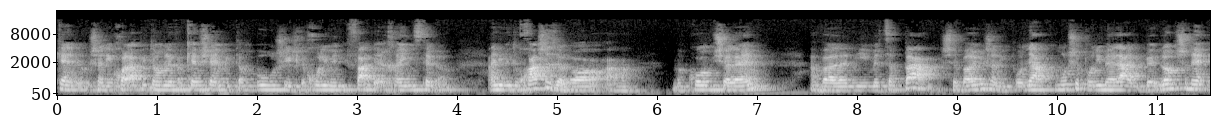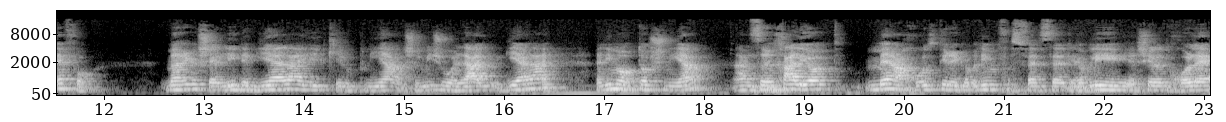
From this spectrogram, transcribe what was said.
כן, שאני יכולה פתאום לבקש אה, מטמבור שישלחו לי מניפה דרך האינסטגרם. אני בטוחה שזה לא המקום שלהם, אבל אני מצפה שברגע שאני פונה, כמו שפונים אליי, לא משנה איפה, מהרגע שליד הגיע אליי, ליד כאילו פנייה של מישהו אליי הגיע אליי, אני מאותו שנייה זה. צריכה להיות 100%, תראי, גם אני מפספסת, כן. גם לי יש ילד חולה,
